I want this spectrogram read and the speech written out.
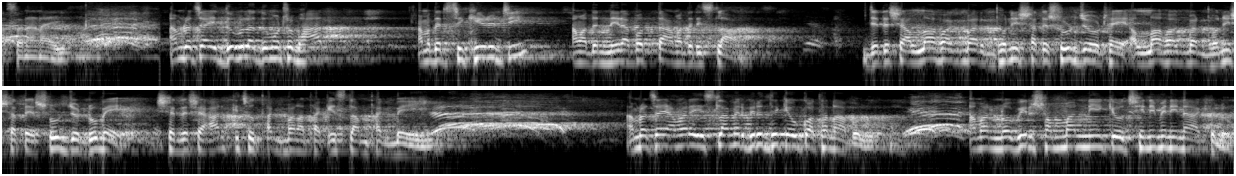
আছে না নাই? আমরা চাই দুবেলা দুমুঠো ভাত, আমাদের সিকিউরিটি আমাদের নিরাপত্তা, আমাদের ইসলাম। যে দেশে আল্লাহ আকবার ধনির সাথে সূর্য ওঠে, আল্লাহ আকবার ধনির সাথে সূর্য ডুবে, সে দেশে আর কিছু থাকবে না, থাক, ইসলাম থাকবেই। আমরা চাই আমার ইসলামের বিরুদ্ধে কেউ কথা না বলুক। আমার নবীর সম্মান নিয়ে কেউ ছিনিমিনি না খেলুক।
